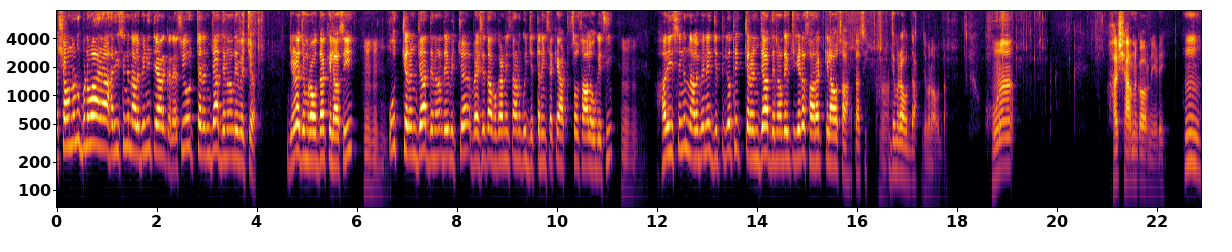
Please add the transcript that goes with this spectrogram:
ਅੱਛਾ ਉਹਨਾਂ ਨੂੰ ਬਣਵਾਇਆ ਹਰੀ ਸਿੰਘ ਨਲਵੇ ਨੇ ਤਿਆਰ ਕਰਿਆ ਸੀ। ਉਹ 54 ਦਿਨਾਂ ਦੇ ਵਿੱਚ ਜਿਹੜਾ ਜਮਰੌਦ ਦਾ ਕਿਲਾ ਸੀ ਹੂੰ ਹੂੰ ਉਹ 54 ਦਿਨਾਂ ਦੇ ਵਿੱਚ ਵੈਸੇ ਤਾਂ ਅਫਗਾਨਿਸਤਾਨ ਕੋਈ ਜਿੱਤ ਨਹੀਂ ਸਕਿਆ। 800 ਸਾਲ ਹੋ ਗਏ ਸੀ। ਹੂੰ ਹੂੰ ਹਰੀ ਸਿੰਘ ਨਲਵੇ ਨੇ ਜਿੱਤ ਕੇ ਉੱਥੇ 54 ਦਿਨਾਂ ਦੇ ਵਿੱਚ ਜਿਹੜਾ ਸਾਰਾ ਕਿਲਾ ਉਸਾਰਤਾ ਸੀ ਜਮਰੌਦ ਦਾ। ਜਮਰਾਉਦ ਦਾ। ਹੁਣ ਹਰਸ਼ਰਨ ਕੌਰ ਨੇ ਜਿਹੜੇ ਹੂੰ।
